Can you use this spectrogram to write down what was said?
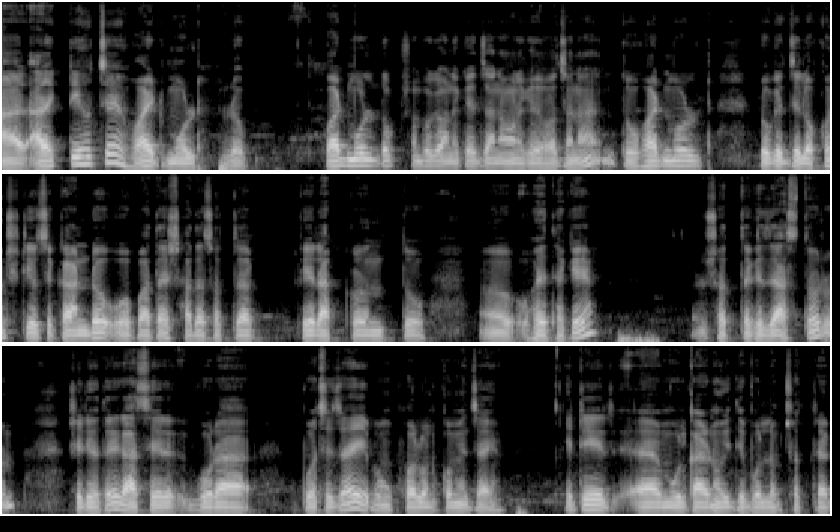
আর আরেকটি হচ্ছে হোয়াইট মোল্ড রোগ। হোয়াইট মোল্ড রোগ সম্পর্কে অনেকে জানা, অনেকে অজানা। তো হোয়াইট মোল্ড রোগের যে লক্ষণ, সেটি হচ্ছে কাণ্ড ও পাতায় সাদা ছত্রাকের আক্রান্ত হয়ে থাকে। ছত্রাকের যে আস্তরণ, সেটি হতে গাছের গোড়া পচে যায় এবং ফলন কমে যায়। এটির মূল কারণ হইতে বললাম, ছত্রাক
